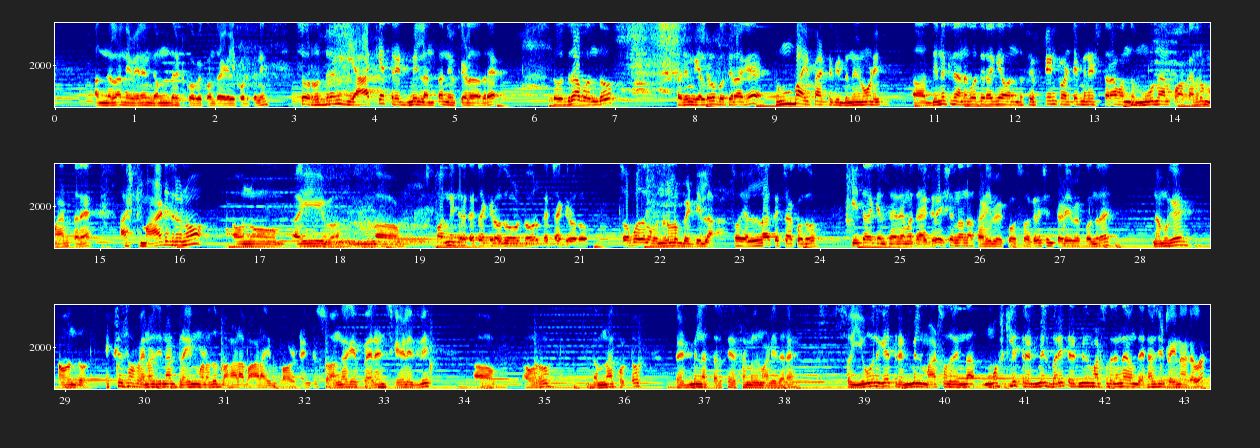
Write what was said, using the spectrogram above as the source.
ಅದನ್ನೆಲ್ಲ ನೀವೇನೇನು ಗಮನದಲ್ಲಿ ಇಟ್ಕೋಬೇಕು ಅಂತ ಹೇಳ್ಕೊಡ್ತೀನಿ. ಸೊ ರುದ್ರನಿಗೆ ಯಾಕೆ ಥ್ರೆಡ್ಮಿಲ್ ಅಂತ ನೀವು ಕೇಳೋದಾದ್ರೆ, ರುದ್ರ ಬಂದು ನಿಮ್ಗೆಲ್ರಿಗೂ ಗೊತ್ತಿರಾಗೆ ತುಂಬ ಇಂಪ್ಯಾಕ್ಟ್ ಗಿಡ್ ನೀವು ನೋಡಿ ದಿನಕ್ಕೆ ನನಗೆ ಗೊತ್ತಿರೋಗೆ ಒಂದು ಫಿಫ್ಟೀನ್ ಟ್ವೆಂಟಿ ಮಿನಿಟ್ಸ್ ಥರ ಒಂದು ಮೂರ್ನಾಲ್ಕು ವಾಕ್ ಆದರೂ ಮಾಡ್ತಾರೆ. ಅಷ್ಟು ಮಾಡಿದ್ರೂ ಅವನು ಈ ಫರ್ನಿಚರ್ ಕಚ್ಚಾಕಿರೋದು ಡೋರ್ ಕಚ್ಚಾಕಿರೋದು ಸೋಫಾದಲ್ಲಿ ಒಂದರಲ್ಲೂ ಬೆಡ್ ಇಲ್ಲ. ಸೊ ಎಲ್ಲ ಕಚ್ಚಾಕೋದು. ಈ ಥರ ಕೆಲಸ ಇದೆ. ಮತ್ತು ಅಗ್ರೇಷನ್ನ ನಾವು ತಡಿಬೇಕು. ಸೊ ಅಗ್ರೇಷನ್ ತಡಿಬೇಕು ಅಂದರೆ ನಮಗೆ ಆ ಒಂದು ಎಕ್ಸೆಸ್ ಆಫ್ ಎನರ್ಜಿನ ಡ್ರೈನ್ ಮಾಡೋದು ಬಹಳ ಬಹಳ ಇಂಪಾರ್ಟೆಂಟ್ ಸೊ ಹಂಗಾಗಿ ಪೇರೆಂಟ್ಸ್ ಹೇಳಿದ್ವಿ. ಅವರು ಗಮನ ಕೊಟ್ಟು ಥ್ರೆಡ್ಮಿಲ್ನ ತರಿಸಿ ಅಸೆಂಬಲ್ ಮಾಡಿದ್ದಾರೆ. ಸೊ ಇವನಿಗೆ ಥ್ರೆಡ್ಮಿಲ್ ಮಾಡಿಸೋದ್ರಿಂದ ಮೋಸ್ಟ್ಲಿ ಥ್ರೆಡ್ಮಿಲ್ ಬರೀ ಥ್ರೆಡ್ಮಿಲ್ ಮಾಡಿಸೋದ್ರಿಂದ ಒಂದು ಎನರ್ಜಿ ಡ್ರೈನ್ ಆಗಲ್ಲ.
